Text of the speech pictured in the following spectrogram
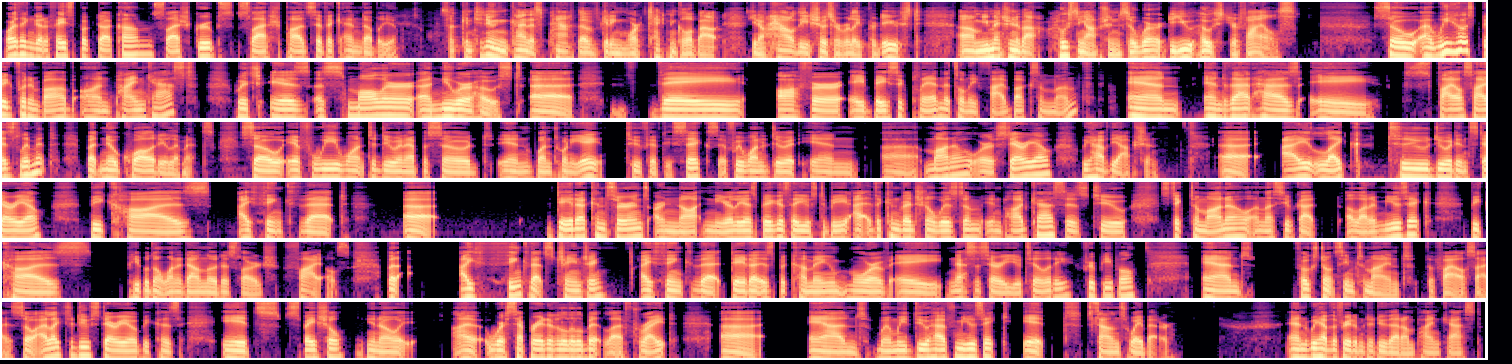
Or they can go to facebook.com slash groups slash Podcific NW. So continuing kind of this path of getting more technical about, you know, how these shows are really produced. Um, you mentioned about hosting options. So where do you host your files? So uh, we host Bigfoot and Bob on Pinecast, which is a smaller, uh, newer host. Uh, they offer a basic plan that's only five bucks a month, and and that has a file size limit, but no quality limits. So if we want to do an episode in 128, 256, if we want to do it in uh, mono or stereo, we have the option. Uh, I like to do it in stereo because I think that uh, data concerns are not nearly as big as they used to be. I, the conventional wisdom in podcasts is to stick to mono unless you've got a lot of music because people don't want to download as large files. But I think that's changing. I think that data is becoming more of a necessary utility for people. And folks don't seem to mind the file size. So I like to do stereo because it's spatial. You know, I, we're separated a little bit left, right. Uh, and when we do have music, it sounds way better. And we have the freedom to do that on Pinecast.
